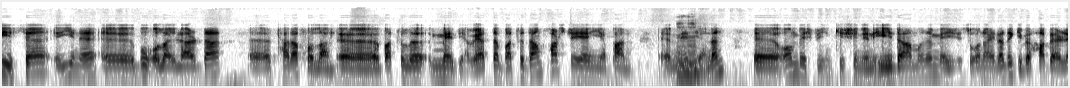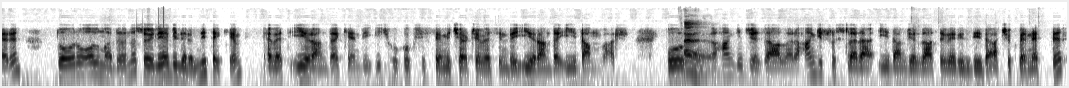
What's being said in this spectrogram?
ise yine e, bu olaylarda e, taraf olan e, batılı medya veyahut da batıdan Farsça yayın yapan e, medyanın e, 15 bin kişinin idamını meclis onayladı gibi haberlerin doğru olmadığını söyleyebilirim. Nitekim evet İran'da kendi iç hukuk sistemi çerçevesinde İran'da idam var. Bu Evet. e, hangi cezalara, hangi suçlara idam cezası verildiği de açık ve nettir.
